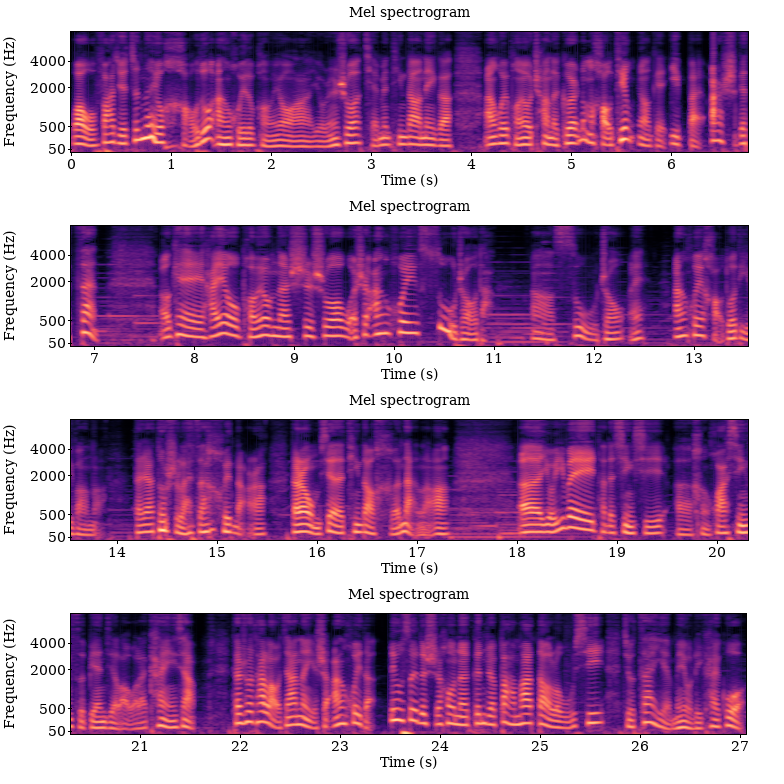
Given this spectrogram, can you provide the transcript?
哇！我发觉真的有好多安徽的朋友啊，有人说前面听到那个安徽朋友唱的歌那么好听，要给一百二十个赞。OK，还有朋友呢是说我是安徽宿州的啊，宿州哎，安徽好多地方呢，大家都是来自安徽哪儿啊？当然我们现在听到河南了啊。呃，有一位他的信息，呃，很花心思编辑了，我来看一下。他说他老家呢也是安徽的，六岁的时候呢跟着爸妈到了无锡，就再也没有离开过。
